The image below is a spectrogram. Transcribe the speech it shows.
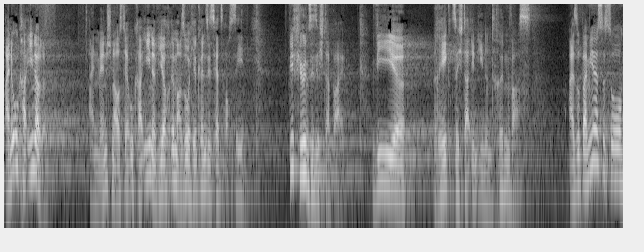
eine Ukrainerin, einen Menschen aus der Ukraine, wie auch immer. So, hier können Sie es jetzt auch sehen. Wie fühlen Sie sich dabei? Wie regt sich da in Ihnen drin was? Also bei mir ist es so,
